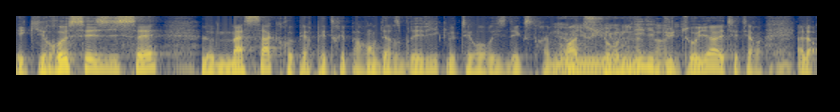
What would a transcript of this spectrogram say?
et qui ressaisissait le massacre perpétré par Anders Breivik, le terroriste d'extrême Ah droite, oui, oui, sur l'île d'Utoya, etc. Alors,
